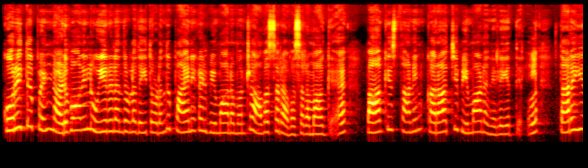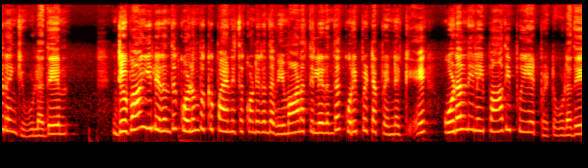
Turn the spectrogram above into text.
குறித்த பெண் நடுவானில் உயிரிழந்துள்ளதைத் தொடர்ந்து பயணிகள் விமானம் ஒன்று அவசர அவசரமாக பாகிஸ்தானின் கராச்சி விமான நிலையத்தில் தரையிறங்கியுள்ளது. துபாயிலிருந்து கொழும்புக்கு பயணித்துக் கொண்டிருந்த விமானத்திலிருந்த குறிப்பிட்ட பெண்ணுக்கு உடல்நிலை பாதிப்பு ஏற்பட்டுள்ளது.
